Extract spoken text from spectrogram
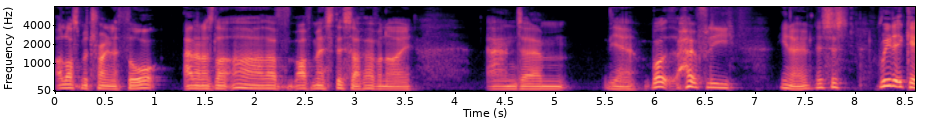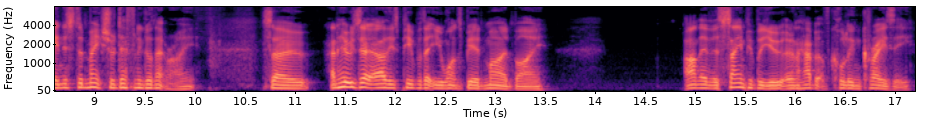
I lost my train of thought, and then I was like, "Oh, I've I've messed this up, haven't I?" And um, yeah, well, hopefully, you know, let's just read it again just to make sure I definitely got that right. So, and who are these people that you want to be admired by? Aren't they the same people you are in the habit of calling crazy?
